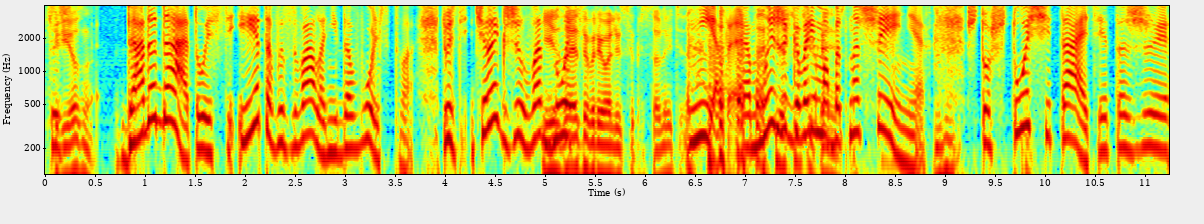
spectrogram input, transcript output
То есть- Серьезно? Да-да-да, то есть и это вызывало недовольство. То есть человек жил в одной... из-за этого революция, представляете? нет, э, мы же говорим об отношениях, что что считать, это же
